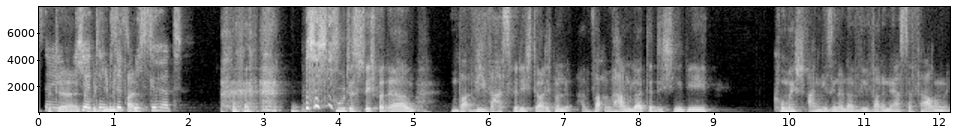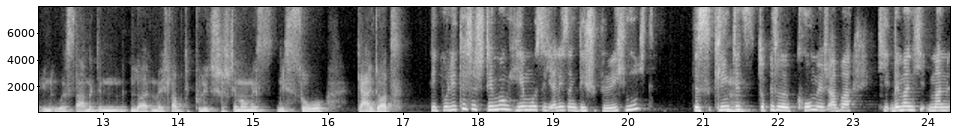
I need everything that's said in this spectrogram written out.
Same. bitte ich hätte ihn bis jetzt falls. nicht gehört. Gutes Stichwort. Ähm, wie war es für dich dort? Ich meine, haben Leute dich irgendwie komisch angesehen oder wie war deine erste Erfahrung in den USA mit den, mit den Leuten? Weil ich glaube, die politische Stimmung ist nicht so geil dort. Die politische Stimmung hier, muss ich ehrlich sagen, die spüre ich nicht. Das klingt mhm. jetzt so ein bisschen komisch, aber wenn man, man,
